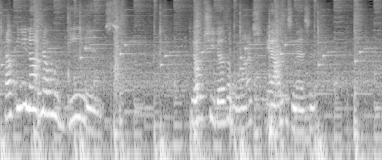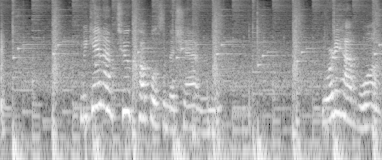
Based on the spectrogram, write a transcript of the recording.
How can you not know who Dean is? Nope, she doesn't watch. Yeah, I'm just messing. We can't have two couples in the chat room. You already have one.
